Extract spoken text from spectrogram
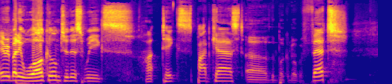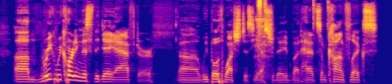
Hey, everybody, welcome to this week's Hot Takes podcast of the Book of Boba Fett. Um, we're recording this the day after. Uh, we both watched this yesterday, but had some conflicts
